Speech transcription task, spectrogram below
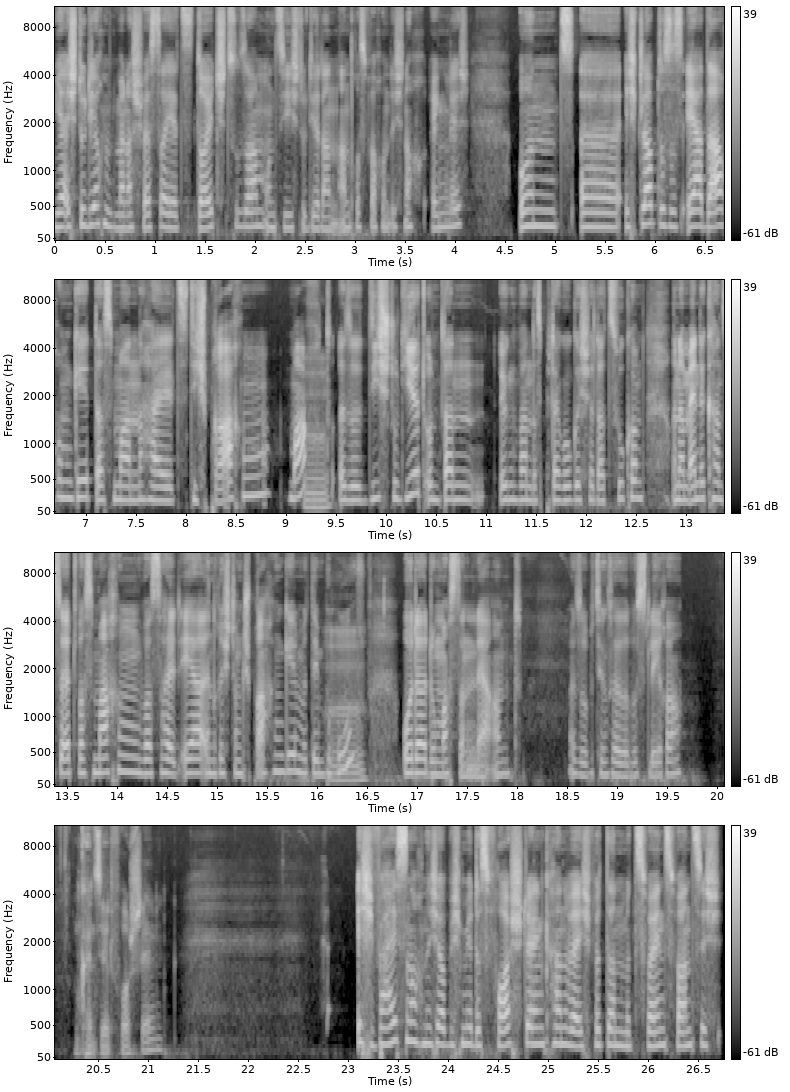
ja, ich studiere auch mit meiner Schwester jetzt Deutsch zusammen und sie studiert dann ein anderes Fach und ich noch Englisch. Und äh, ich glaube, dass es eher darum geht, dass man halt die Sprachen macht, also die studiert und dann irgendwann das Pädagogische dazukommt. Und am Ende kannst du etwas machen, was halt eher in Richtung Sprachen geht mit dem Beruf. Oder du machst dann Lehramt. Also beziehungsweise bist Lehrer. Und kannst du dir das vorstellen? Ich weiß noch nicht, ob ich mir das vorstellen kann, weil ich würde dann mit 22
